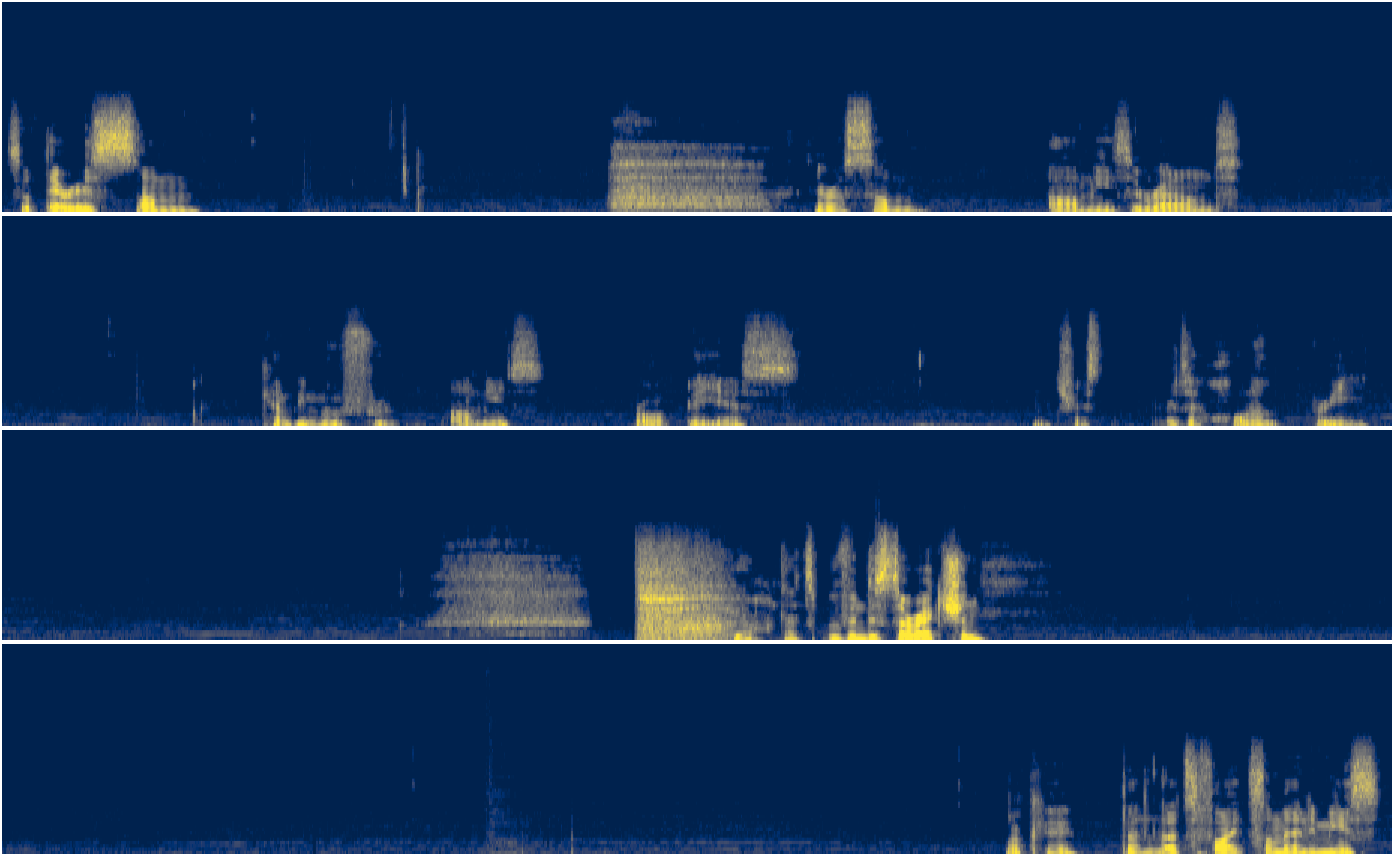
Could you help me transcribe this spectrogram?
So there is some... There are some armies around. Can we move through armies? Probably yes. Interesting. There is a hollow tree. yeah, let's move in this direction. Okay, then let's fight some enemies.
